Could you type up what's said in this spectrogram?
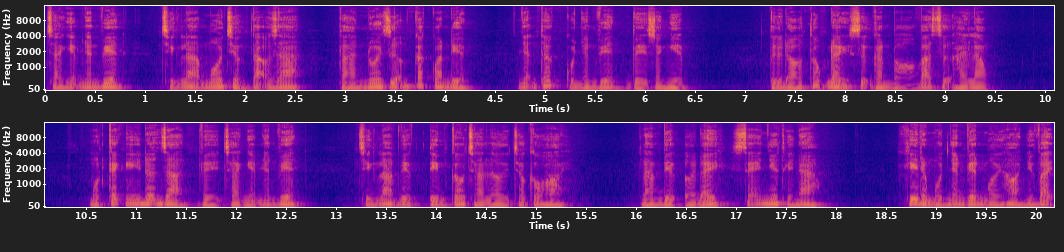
Trải nghiệm nhân viên chính là môi trường tạo ra và nuôi dưỡng các quan điểm, nhận thức của nhân viên về doanh nghiệp. Từ đó thúc đẩy sự gắn bó và sự hài lòng. Một cách nghĩ đơn giản về trải nghiệm nhân viên chính là việc tìm câu trả lời cho câu hỏi làm việc ở đây sẽ như thế nào? Khi được một nhân viên mới hỏi như vậy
